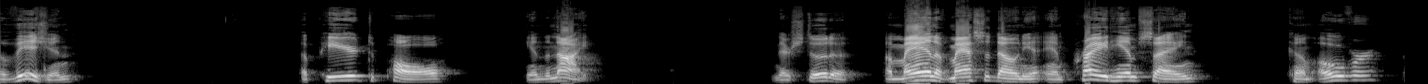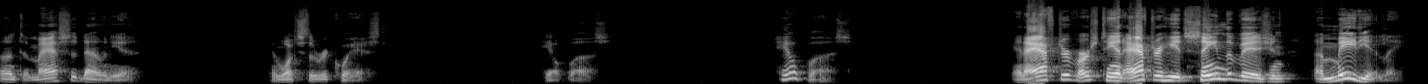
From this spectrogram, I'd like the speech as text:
A vision appeared to Paul in the night. There stood a, a man of Macedonia and prayed him, saying, Come over unto Macedonia. And what's the request? Help us. Help us. And after, verse 10, after he had seen the vision, immediately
